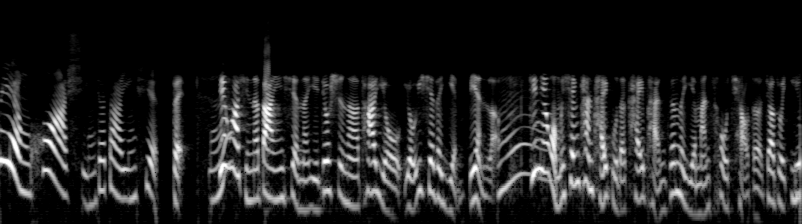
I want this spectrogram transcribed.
变化型的大阴线，变化型的大阴线呢，也就是呢，它有有一些的演变了。嗯，今天我们先看台股的开盘，真的也蛮凑巧的，叫做一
